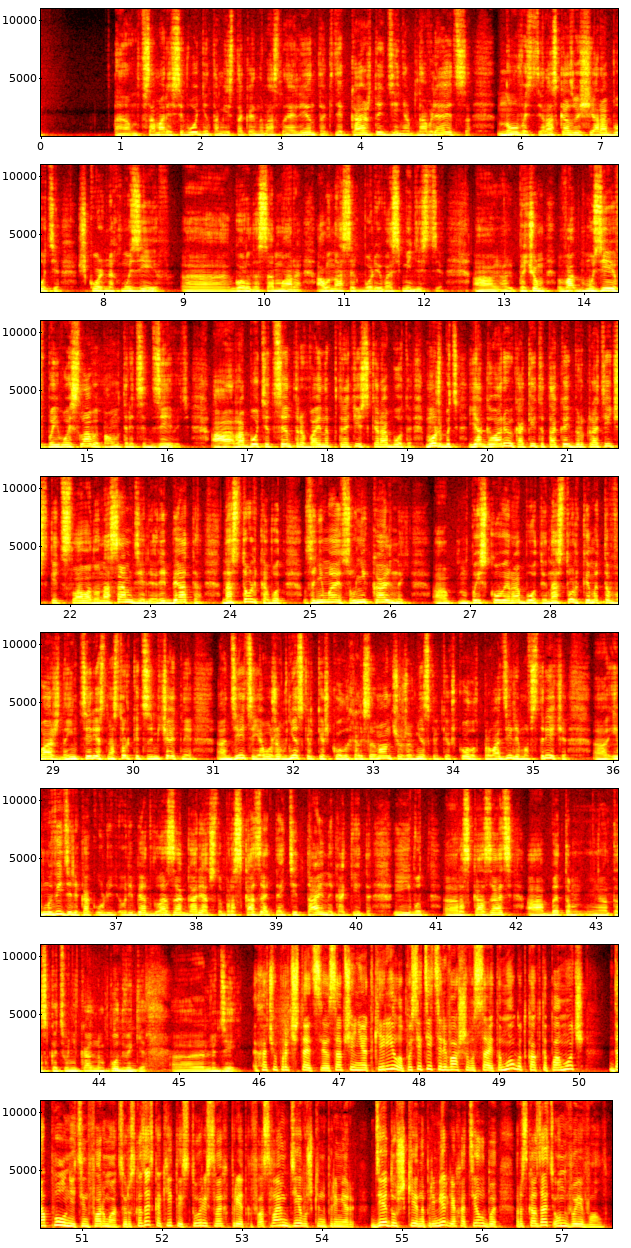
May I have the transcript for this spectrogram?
в Самаре сегодня, там есть такая новостная лента, где каждый день обновляются новости, рассказывающие о работе школьных музеев, э, города Самара, а у нас их более 80. А, причем в, музеев боевой славы, по-моему, 39. О работе Центра военно-патриотической работы. Может быть, я говорю какие-то такие бюрократические эти слова, но на самом деле ребята настолько вот занимаются уникальной э, поисковой работой, настолько им это важно, интересно, настолько эти замечательные э, дети, я уже в нескольких школах, Александр Иванович уже в нескольких школах проводили мы встречи, э, и мы видели, как у ребят глаза горят, чтобы рассказать, найти тайны какие-то, и вот э, рассказать об этом, э, так сказать, уникальном подвиге э, людей. Хочу прочитать сообщение от Кирилла. Посетители вашего сайта могут как-то помочь дополнить информацию, рассказать какие-то истории своих предков. О своем девушке, например, дедушке, например, я хотела бы рассказать, он воевал.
